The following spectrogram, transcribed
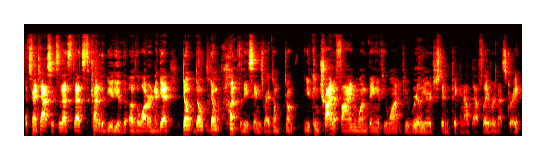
That's fantastic. So that's that's kind of the beauty of the, of the water. And again, don't don't don't hunt for these things, right? Don't don't. You can try to find one thing if you want, if you really are interested in picking out that flavor, and that's great.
